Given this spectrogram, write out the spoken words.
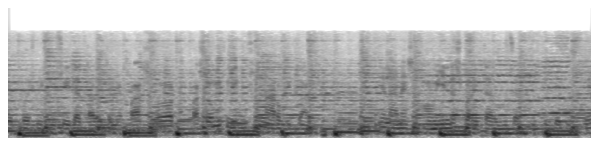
depois nih sudah tahu itu password. Password mesti usul naruh ikan ini lah nesa mau Windows baru kita bisa bikin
